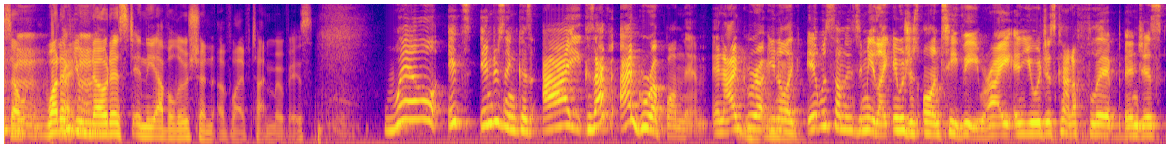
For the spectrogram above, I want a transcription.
So mm-hmm. what have you mm-hmm. noticed in the evolution of Lifetime movies? Well, it's interesting because I because I I grew up on them. And I grew up you know mm-hmm. like it was something to me like it was just on TV right? And you would just kind of flip and just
